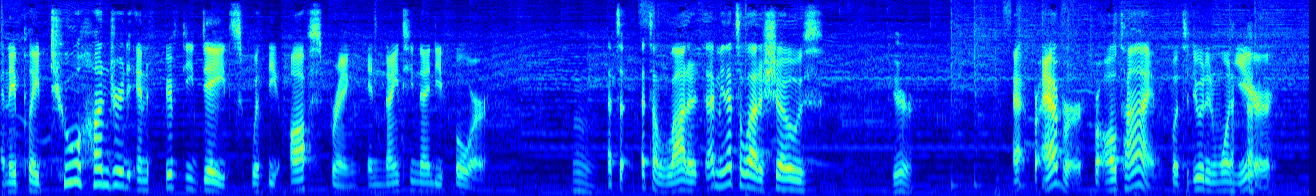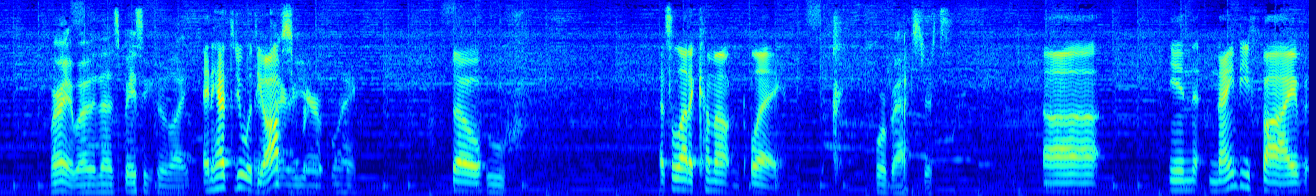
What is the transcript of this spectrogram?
and they played 250 dates with the Offspring in 1994. Hmm. That's a, that's a lot of. I mean, that's a lot of shows. Here. Forever, for all time, but to do it in one year. right, but I mean, that's basically like. And you have to do it with the Offspring. Year of playing. So. Oof. That's a lot of come out and play. Poor bastards. Uh, in 95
